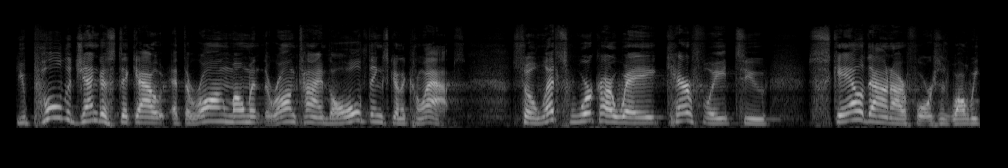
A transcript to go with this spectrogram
you pull the Jenga stick out at the wrong moment, the wrong time, the whole thing's going to collapse. So let's work our way carefully to scale down our forces while we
